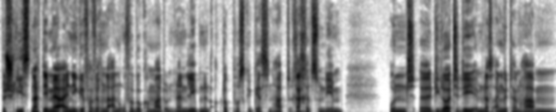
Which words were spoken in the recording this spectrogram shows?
beschließt, nachdem er einige verwirrende Anrufe bekommen hat und einen lebenden Oktopus gegessen hat, Rache zu nehmen und äh, die Leute, die ihm das angetan haben,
